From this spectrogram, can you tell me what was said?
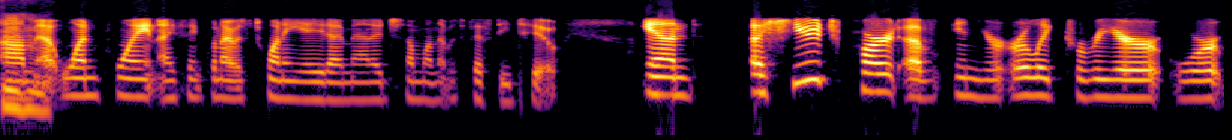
Um, mm-hmm. At one point, I think when I was 28, I managed someone that was 52. And a huge part of in your early career or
